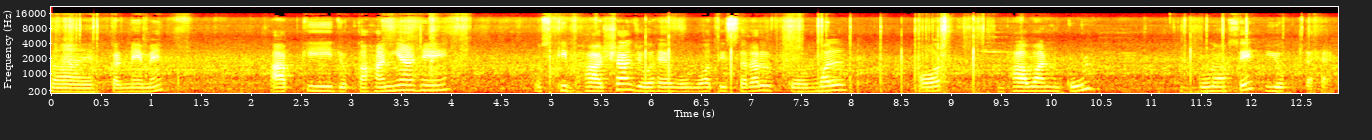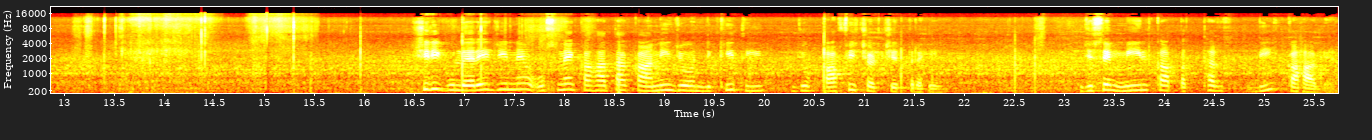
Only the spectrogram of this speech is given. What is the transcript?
करने में। आपकी जो कहानियाँ हैं, उसकी भाषा जो है, वो बहुत ही सरल, कोमल और भावानुकूल गुणों से युक्त है। श्री गुलेरे जी ने उसने कहा था, कहानी जो लिखी थी, जो काफ़ी चर्चित रही, जिसे मील का पत्थर भी कहा गया।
